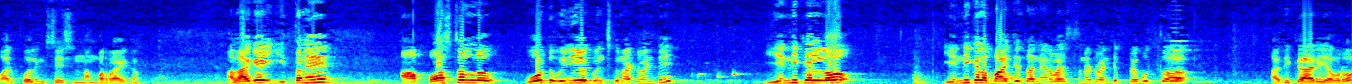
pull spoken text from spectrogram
వారి పోలింగ్ స్టేషన్ నంబర్ రాయటం. అలాగే ఇతనే ఆ పోస్టల్లో ఓటు వినియోగించుకున్నటువంటి ఎన్నికల్లో ఎన్నికల బాధ్యత నిర్వహిస్తున్నటువంటి ప్రభుత్వ అధికారి ఎవరో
